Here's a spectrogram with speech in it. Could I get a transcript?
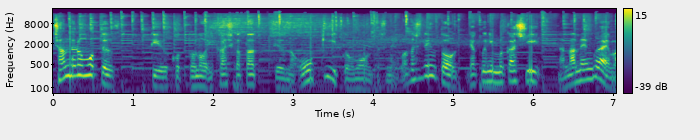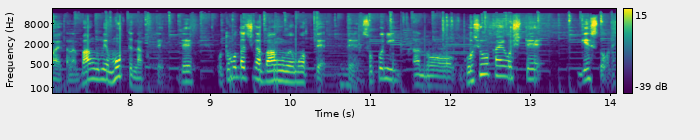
チャンネルを持ってるっていうことの活かし方っていうのは大きいと思うんですね。私で言うと逆に昔7年ぐらい前かな番組を持ってなくてでお友達が番組を持ってでそこにあのご紹介をしてゲストをね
